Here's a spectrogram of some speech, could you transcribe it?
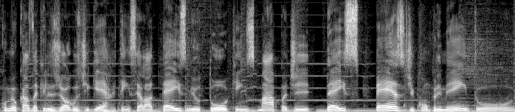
como é o caso daqueles jogos de guerra que tem, sei lá, 10 mil tokens, mapa de 10 pés de comprimento,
